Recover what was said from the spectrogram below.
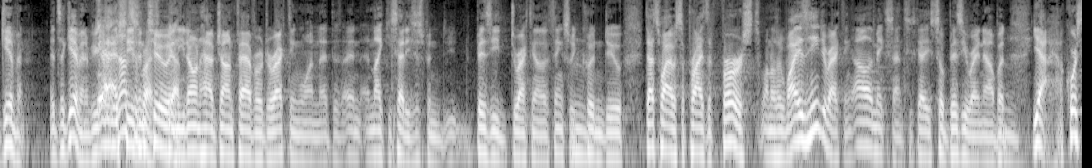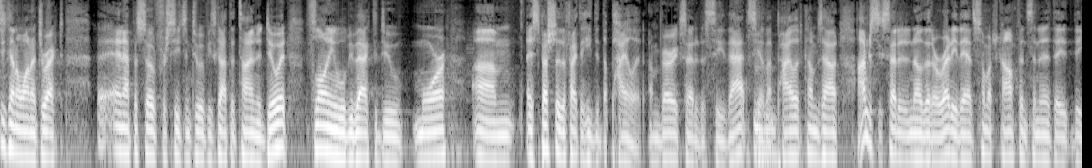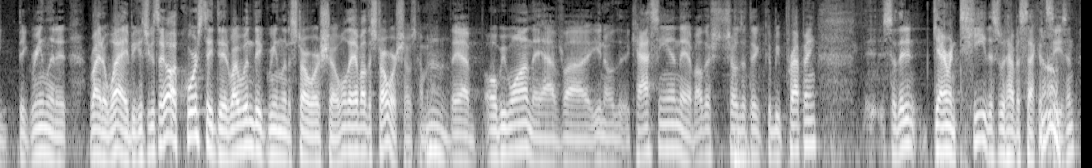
given. It's a given. If you're Yeah, going to do season surprised. two Yeah. and you don't have Jon Favreau directing one, that does, and, and like you said, he's just been busy directing other things, so he mm. couldn't do. That's why I was surprised at first when I was like, "Why isn't he directing?" Oh, it makes sense. He's got he's so busy right now. But mm. yeah, of course he's going to want to direct an episode for season two if he's got the time to do it. Filoni will be back to do more. Um, especially the fact that he did the pilot. I'm very excited to see that, see how that pilot comes out. I'm just excited to know that already they have so much confidence in it, they, they, they greenlit it right away because you could say, oh, of course they did. Why wouldn't they greenlit a Star Wars show? Well, they have other Star Wars shows coming out. They have Obi-Wan, they have, uh, you know, the Cassian, they have other shows that they could be prepping. So they didn't guarantee this would have a second season,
